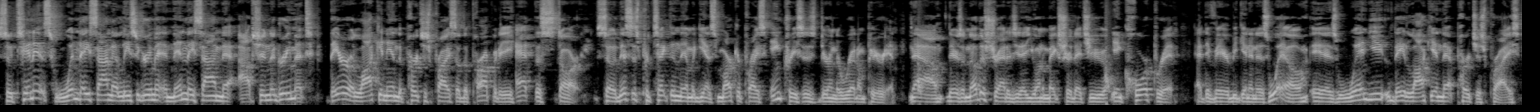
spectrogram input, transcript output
So tenants, when they sign that lease agreement and then they sign that option agreement, they are locking in the purchase price of the property at the start. So this is protecting them against market price increases during the rental period. Now, there's another strategy that you want to make sure that you incorporate at the very beginning as well is when you they lock in that purchase price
